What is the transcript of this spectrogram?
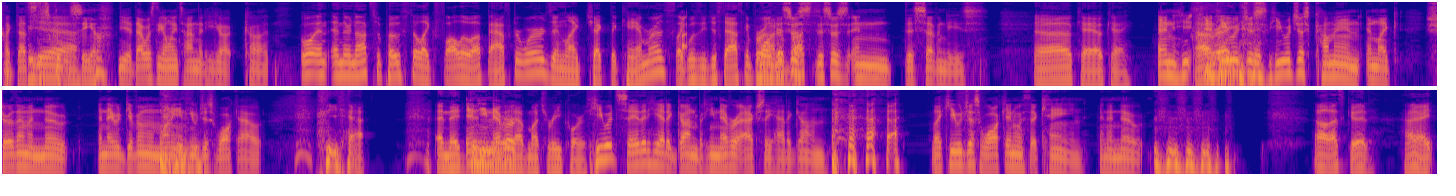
Like that's he just couldn't see him. Yeah, that was the only time that he got caught. Well, and and they're not supposed to like follow up afterwards and like check the cameras. Like, was he just asking for a well, hundred this bucks? was this was in the seventies. Uh, okay, okay. And he All and right. he would just he would just come in and like show them a note, and they would give him money, and he would just walk out. yeah and they didn't and he never really have much recourse. He would say that he had a gun, but he never actually had a gun. like he would just walk in with a cane and a note. oh, that's good. All right,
